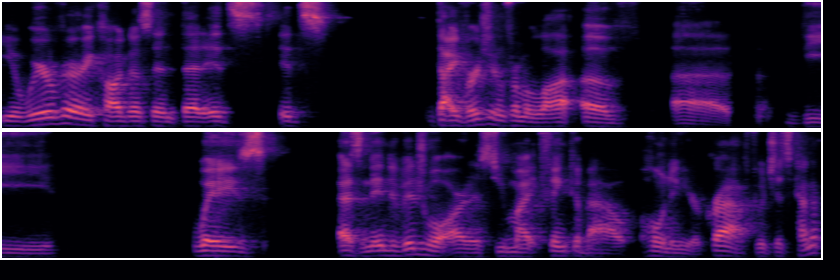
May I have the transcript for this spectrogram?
you know, we're very cognizant that it's it's divergent from a lot of uh, the ways as an individual artist you might think about honing your craft which is kind of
